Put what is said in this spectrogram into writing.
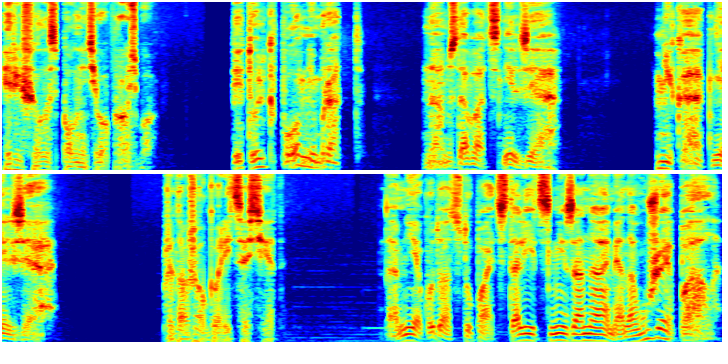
и решил исполнить его просьбу. «Ты только помни, брат, нам сдаваться нельзя. Никак нельзя», — продолжал говорить сосед. «Нам некуда отступать. Столица не за нами, она уже пала.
